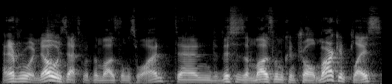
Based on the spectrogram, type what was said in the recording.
and everyone knows that's what the Muslims want, and this is a Muslim-controlled marketplace,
